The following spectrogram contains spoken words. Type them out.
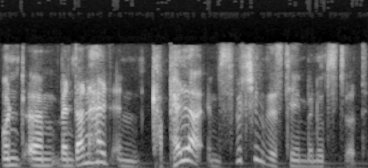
Und ähm, wenn dann halt ein Capella im Switching-System benutzt wird,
